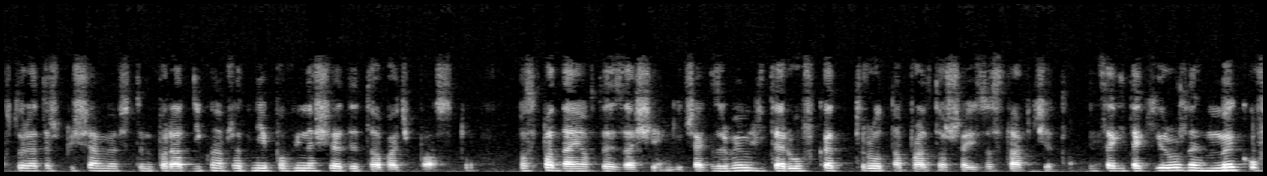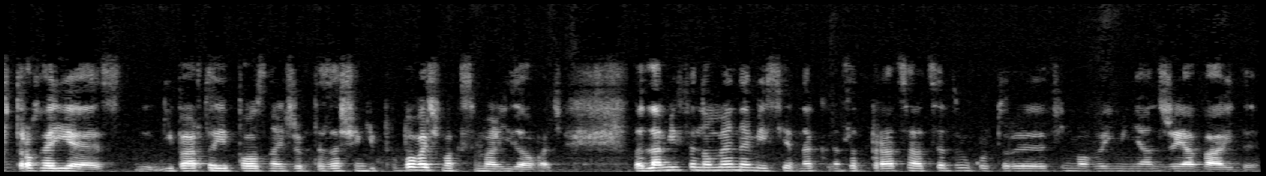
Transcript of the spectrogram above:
które też piszemy w tym poradniku, na przykład nie powinno się edytować postów, bo spadają wtedy zasięgi. Czy jak zrobimy literówkę, trudno, palto 6, zostawcie to. Więc takich, takich różnych myków trochę jest i warto je poznać, żeby te zasięgi próbować maksymalizować. No, dla mnie fenomenem jest jednak na przykład praca Centrum Kultury Filmowej imienia Andrzeja Wajdy.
